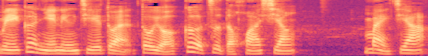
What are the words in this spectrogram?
每个年龄阶段都有各自的花香。卖家。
